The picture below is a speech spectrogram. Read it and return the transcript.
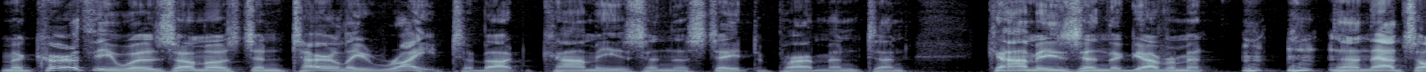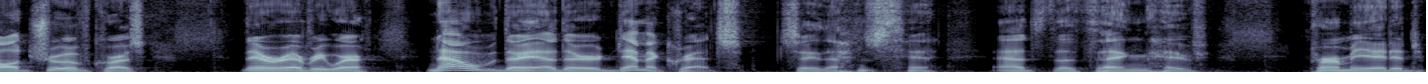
McCarthy was almost entirely right about commies in the State Department and commies in the government. and that's all true, of course. They're everywhere. Now they, they're Democrats. See, that's the, that's the thing they've permeated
